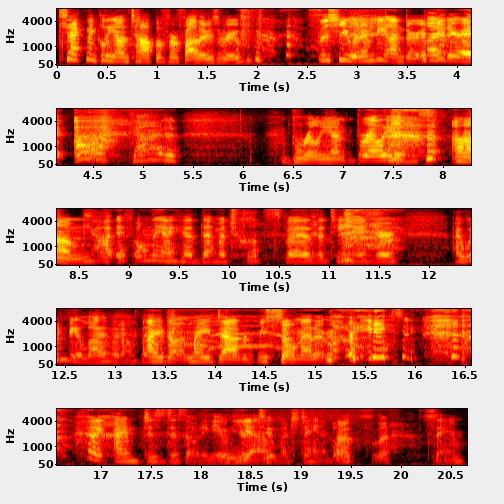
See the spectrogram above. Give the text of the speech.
technically on top of her father's roof, so she wouldn't be under it. Under it. Ah, God. Brilliant. Brilliant. Um, God, if only I had that much chutzpah as a teenager. I wouldn't be alive, I don't think. I don't. My dad would be so mad at me. like, I'm just disowning you. You're Yeah. too much to handle. That's the same.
